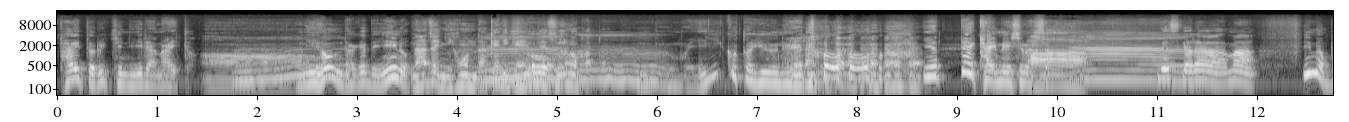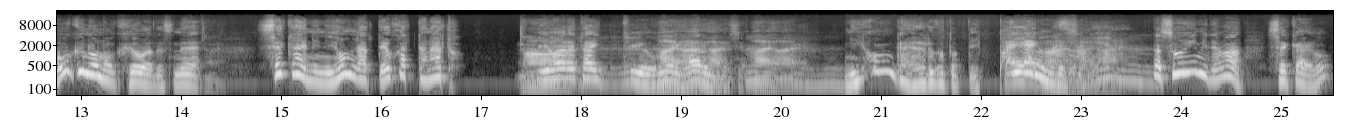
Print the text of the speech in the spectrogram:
タイトル気に入らないと。日本だけでいいのか。なぜ日本だけに限定するのかと。もういいこと言うねと 言って解明しました。ですからまあ今僕の目標はですね、世界に日本があってよかったなと言われたいっていう思いがあるんですよ。はいはいはい日本がやれることっていっぱいあるんですよ。はいはいだそういう意味では世界を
